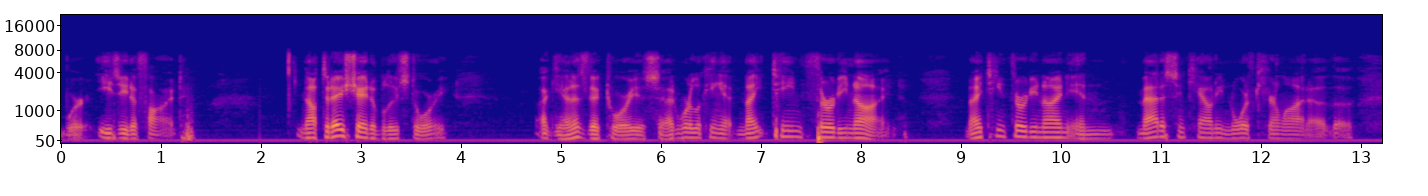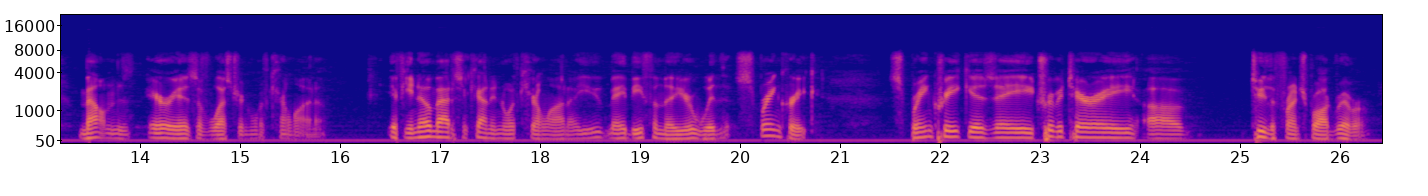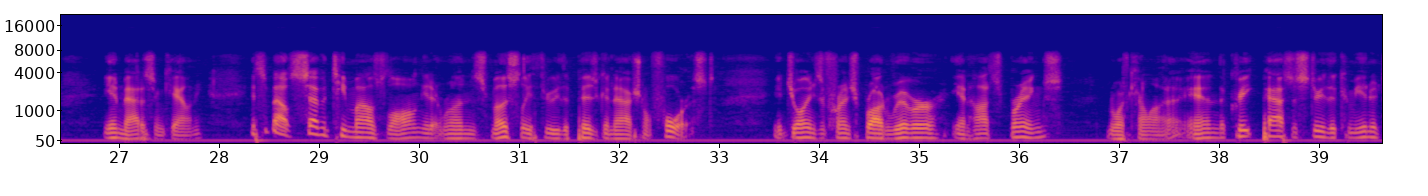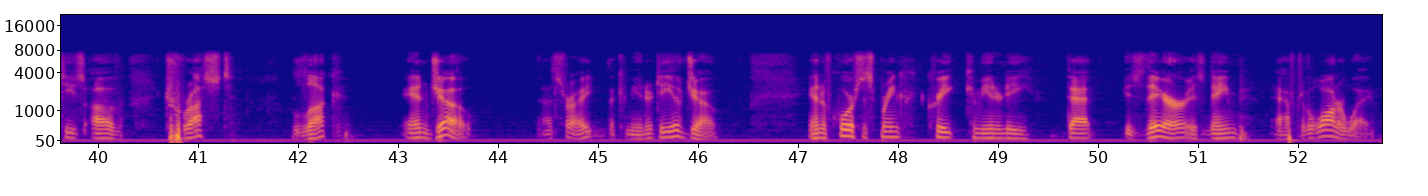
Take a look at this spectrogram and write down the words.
We're easy to find. Now, today's Shade of Blue story, again, as Victoria said, we're looking at 1939. 1939 in Madison County, North Carolina, the mountain areas of western North Carolina. If you know Madison County, North Carolina, you may be familiar with Spring Creek. Spring Creek is a tributary uh, to the French Broad River in Madison County. It's about 17 miles long and it runs mostly through the Pisgah National Forest. It joins the French Broad River in Hot Springs, North Carolina, and the creek passes through the communities of Trust, Luck, and Joe. That's right, the community of Joe. And of course, the Spring Creek community that is there is named after the waterway.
